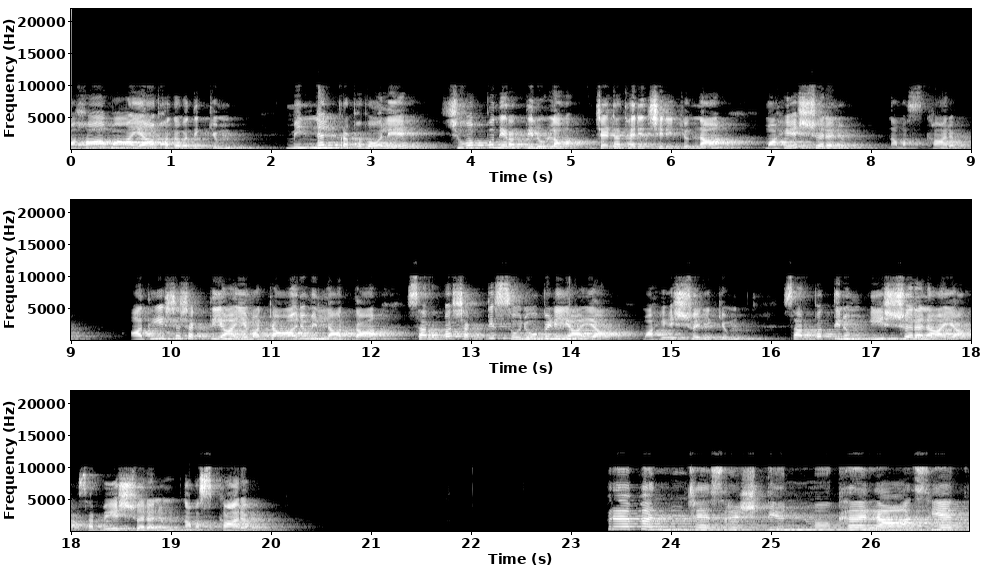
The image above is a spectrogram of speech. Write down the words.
മഹാമായ ഭഗവതിക്കും മിന്നൽ പ്രഭ പോലെ ചുവപ്പ് നിറത്തിലുള്ള ജട ധരിച്ചിരിക്കുന്ന മഹേശ്വരനും നമസ്കാരം അധീശ ശക്തിയായി മറ്റാരുമില്ലാത്ത സർവശക്തി സ്വരൂപിണിയായ മഹേശ്വരിക്കും സർവത്തിനും ഈശ്വരനായ സർവേശ്വരനും നമസ്കാരം. പ്രപഞ്ച സൃഷ്ടിയുന്മുഖലാസ്യകാസ്ത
